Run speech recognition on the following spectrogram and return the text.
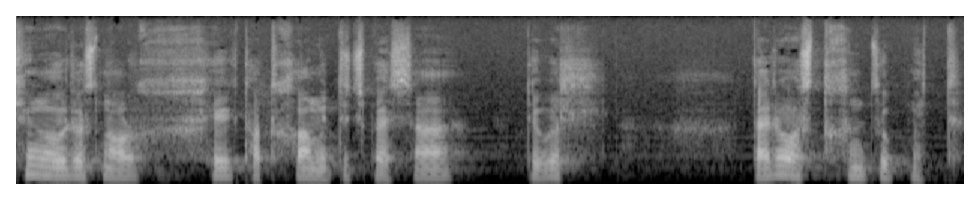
хэн өөрөөс нь орохыг тодорхой мэдэж байсан. Тэгвэл даруй устгах нь зүг мэт.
